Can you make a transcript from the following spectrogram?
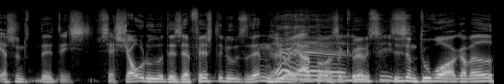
jeg synes, det, det ser sjovt ud, og det ser festligt ud, så den ja, hiver jeg på, og så kører vi. Ligesom du rocker, hvad?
